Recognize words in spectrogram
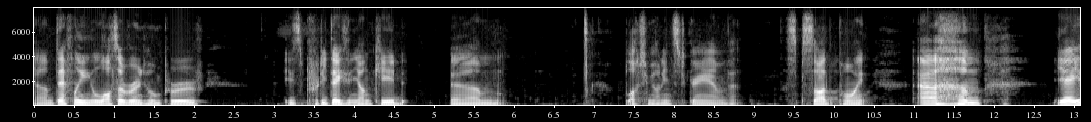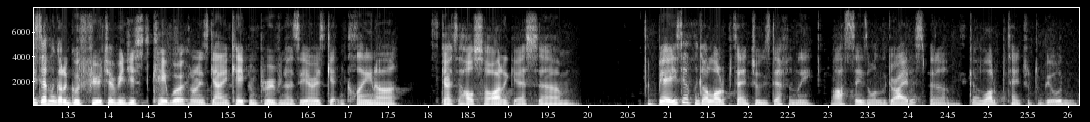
Um, definitely lots of room to improve. He's a pretty decent young kid. Um, blocked me on Instagram, but that's beside the point. Um, yeah, he's definitely got a good future if he just keep working on his game, keep improving those areas, getting cleaner. Go to the whole side, I guess. Um, but yeah, he's definitely got a lot of potential. He's definitely last season one of the greatest, but um, he's got a lot of potential to build and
